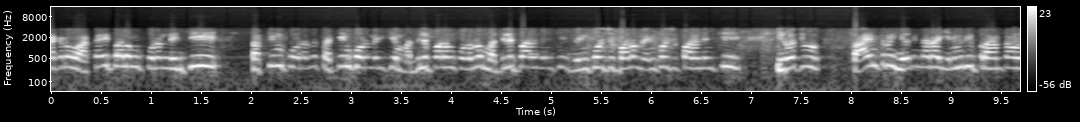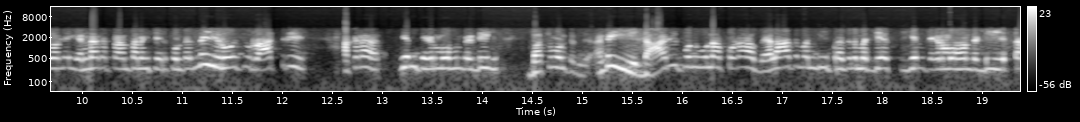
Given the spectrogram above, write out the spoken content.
నగరం అక్కైపాలెం కూడల నుంచి సత్యం కూడలు సత్యం కూడల నుంచి మదిలిపాలెం కూడలు మదిలిపాలెం నుంచి వెంకోజుపాలెం వెంకోజుపాలెం నుంచి ఈరోజు సాయంత్రం ఏడున్నర ఎనిమిది ప్రాంతంలోనే ఎండార ప్రాంతానికి చేరుకుంటుంది. ఈ రోజు రాత్రి అక్కడ సీఎం జగన్మోహన్ రెడ్డి బస ఉంటుంది. అంటే ఈ దారి పొడుగునా కూడా వేలాది మంది ప్రజల మధ్య సీఎం జగన్మోహన్ రెడ్డి యొక్క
